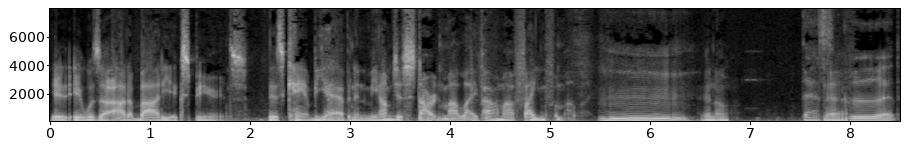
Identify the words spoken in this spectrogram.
It, it was an out of body experience. This can't be happening to me. I'm just starting my life. How am I fighting for my life? Mm. You know, That's Yeah. good.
